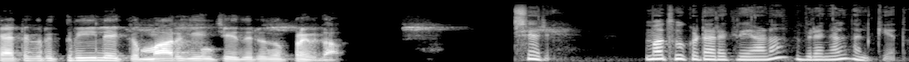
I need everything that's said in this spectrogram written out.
കാറ്റഗറി ത്രീയിലേക്ക് മാറുകയും ചെയ്തിരുന്നു പ്രവിത. ശരി. മധു കൊട്ടാരക്കരയാണ് വിവരങ്ങൾ നൽകിയത്.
